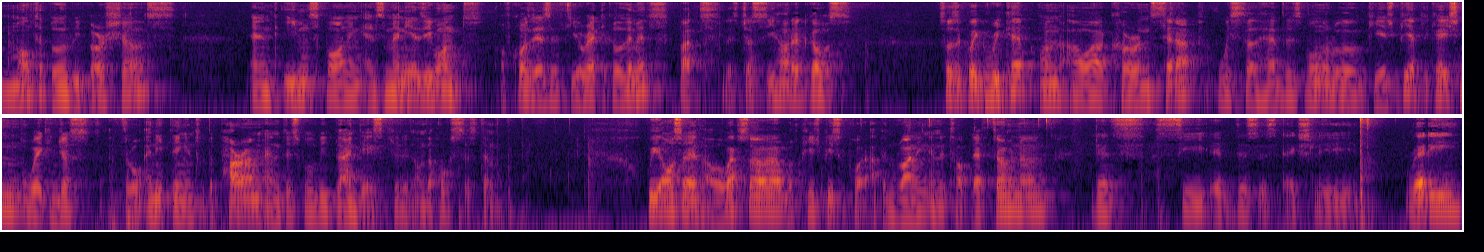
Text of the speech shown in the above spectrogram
multiple reverse shells and even spawning as many as you want. Of course there's a theoretical limit but let's just see how that goes. So as a quick recap on our current setup, we still have this vulnerable PHP application where you can just throw anything into the param and this will be blindly executed on the host system. We also have our web server with PHP support up and running in the top left terminal. Let's see if this is actually ready.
